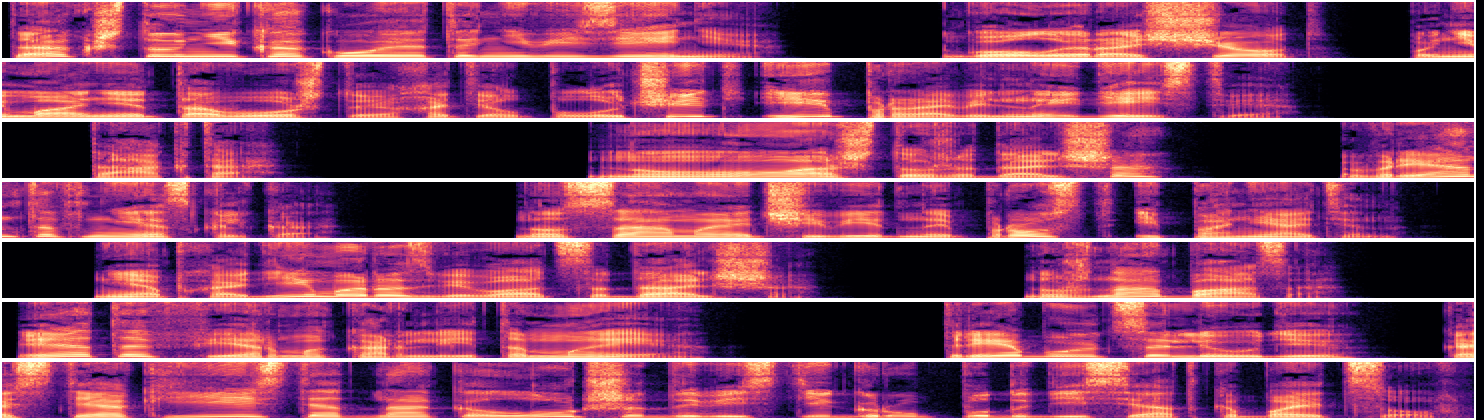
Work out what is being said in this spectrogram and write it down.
Так что никакое это не везение. Голый расчет, понимание того, что я хотел получить, и правильные действия. Так-то. Ну, а что же дальше? Вариантов несколько. Но самый очевидный прост и понятен. Необходимо развиваться дальше. Нужна база. Это ферма Карлита Мэя. Требуются люди. Костяк есть, однако лучше довести группу до десятка бойцов.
